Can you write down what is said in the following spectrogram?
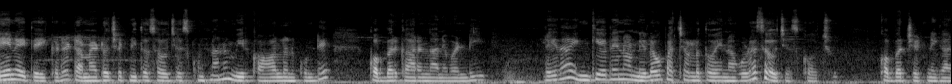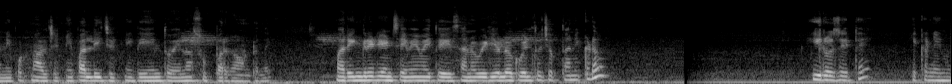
నేనైతే ఇక్కడ టమాటో చట్నీతో సర్వ్ చేసుకుంటున్నాను. మీరు కావాలనుకుంటే కొబ్బరి కారం కానివ్వండి లేదా ఇంకేదైనా నిలవ పచ్చళ్ళతో అయినా కూడా సర్వ్ చేసుకోవచ్చు. కొబ్బరి చట్నీ కానీ పుట్నాల చట్నీ పల్లీ చట్నీ దేంతో అయినా సూపర్గా ఉంటుంది. మరి ఇంగ్రీడియంట్స్ ఏమేమైతే వేసానో వీడియోలోకి వెళ్తూ చెప్తాను ఇక్కడ. ఈరోజైతే ఇక్కడ నేను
